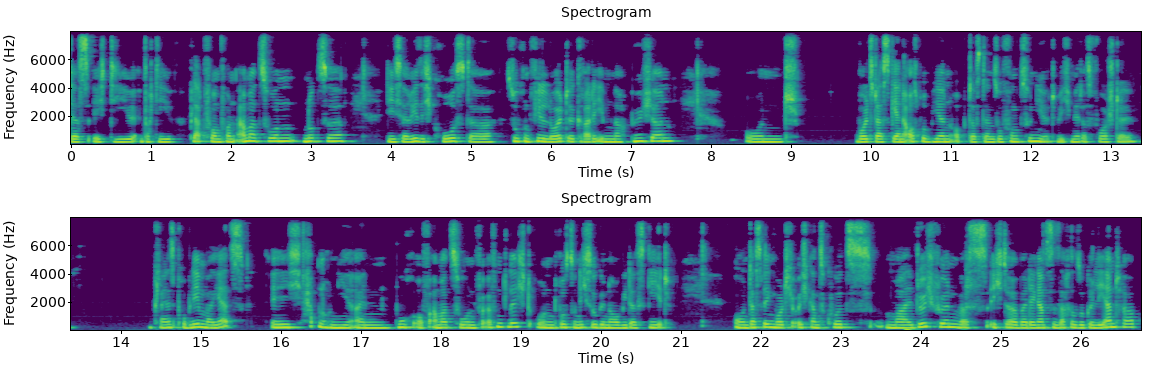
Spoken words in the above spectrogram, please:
dass ich die einfach die Plattform von Amazon nutze. Die ist ja riesig groß, da suchen viele Leute gerade eben nach Büchern und wollte das gerne ausprobieren, ob das denn so funktioniert, wie ich mir das vorstelle. Ein kleines Problem war jetzt, ich habe noch nie ein Buch auf Amazon veröffentlicht und wusste nicht so genau, wie das geht. Und deswegen wollte ich euch ganz kurz mal durchführen, was ich da bei der ganzen Sache so gelernt habe.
